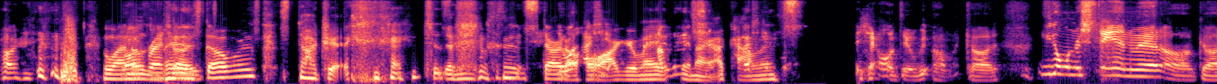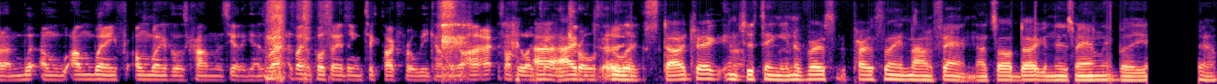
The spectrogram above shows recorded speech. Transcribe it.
The, why Wrong franchise. Star Wars? Star Trek. Just Yeah. start You know a whole argument in our comments. Yeah, oh dude, we, oh my god, you don't understand, man. Oh god, I'm I'm I'm waiting for I'm waiting for those comments yet again. That's why I didn't post anything on TikTok for a week. I'm like, I, I don't feel like Uh, I, trolls. today. look, Star Trek, interesting yeah. universe. Personally, not a fan. That's all Doug and his family, but yeah. yeah.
